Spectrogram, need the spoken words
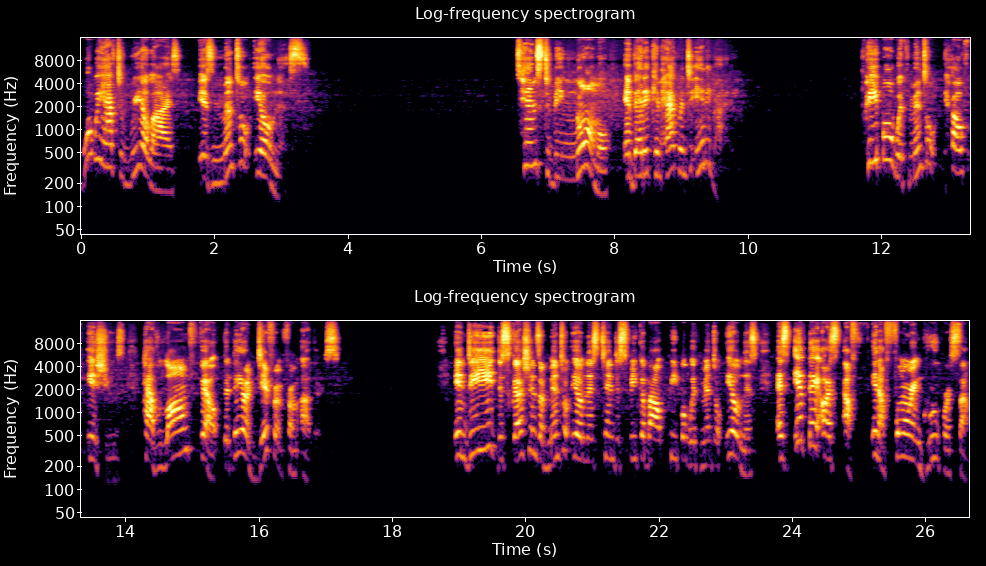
What we have to realize is mental illness tends to be normal and that it can happen to anybody. People with mental health issues have long felt that they are different from others. Indeed, discussions of mental illness tend to speak about people with mental illness as if they are in a foreign group or something.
